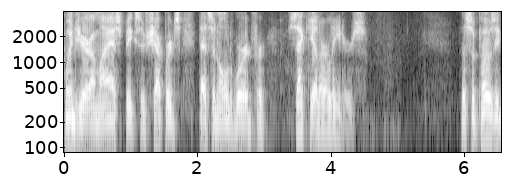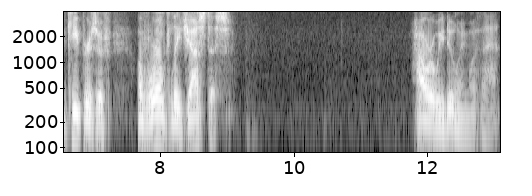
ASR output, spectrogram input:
When Jeremiah speaks of shepherds, that's an old word for secular leaders, the supposed keepers of, of worldly justice. How are we doing with that?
